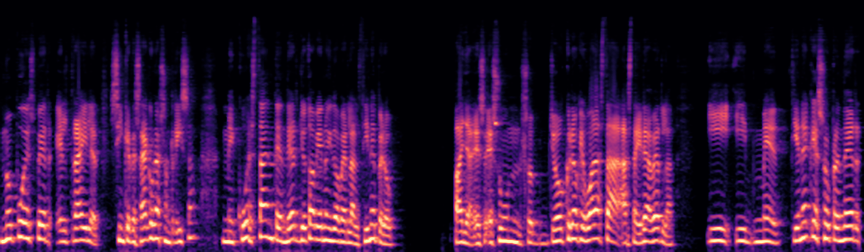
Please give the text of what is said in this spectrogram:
no puedes ver el tráiler sin que te saque una sonrisa, me cuesta entender, yo todavía no he ido a verla al cine, pero vaya, es, un... Yo creo que igual hasta, hasta iré a verla. Y, me tiene que sorprender,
